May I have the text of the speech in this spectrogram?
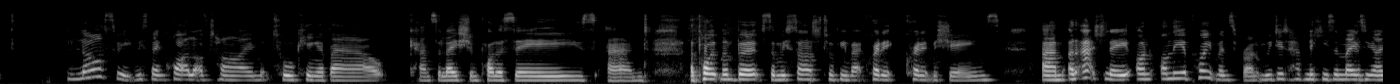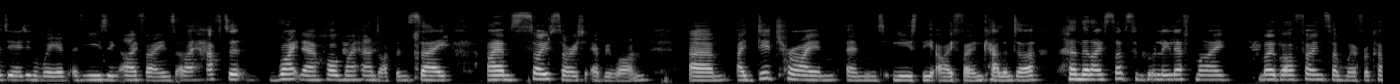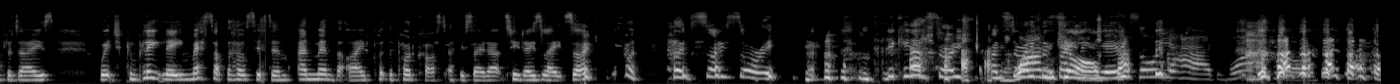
last week, we spent quite a lot of time talking about cancellation policies and appointment books, and we started talking about credit credit machines. Um, and actually, on, on the appointments front, we did have Nikki's amazing idea, didn't we, of, of using iPhones. And I have to right now hold my hand up and say, I am so sorry to everyone. Um, I did try and, and use the iPhone calendar, and then I subsequently left my mobile phone somewhere for a couple of days, which completely messed up the whole system and meant that I put the podcast episode out two days late. So I'm so sorry. Nikki, I'm sorry. I'm sorry One for failing job. you. That's all you had. One job.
